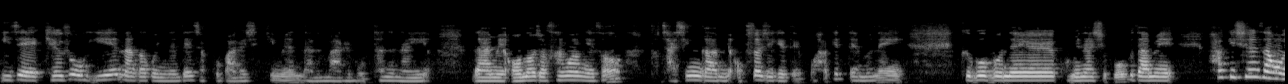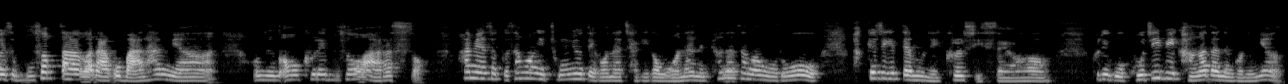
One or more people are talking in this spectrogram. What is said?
이제 계속 이해 나가고 있는데 자꾸 말을 시키면 나는 말을 못하는 아이 그다음에 언어적 상황에서 더 자신감이 없어지게 되고 하기 때문에 그 부분을 고민하시고 그 다음에 하기 싫은 상황에서 무섭다라고 말하면 오늘 어 그래 무서워 알았어 하면서 그 상황이 종료되거나 자기가 원하는 편한 상황으로 바뀌어지기 때문에 그럴 수 있어요. 그리고 고집이 강하다는 거는요.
